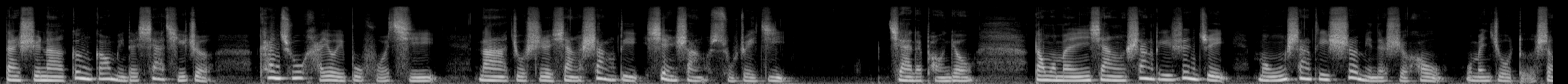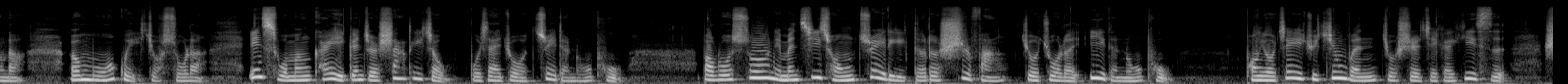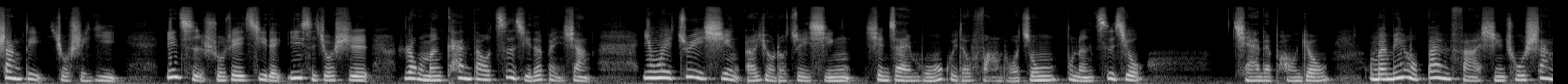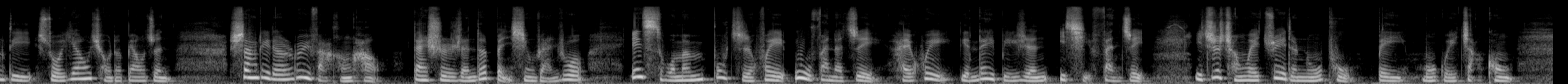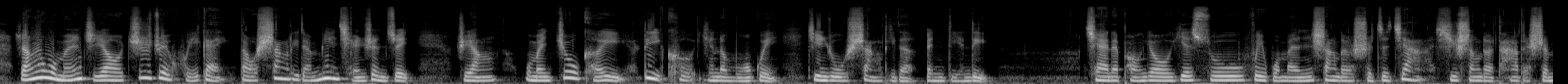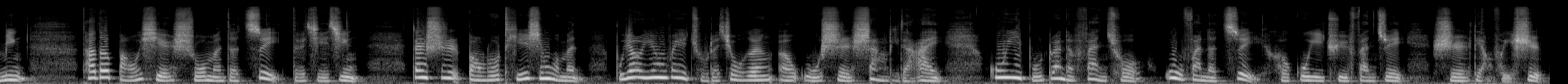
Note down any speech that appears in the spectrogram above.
但是呢，更高明的下棋者看出还有一步活棋，那就是向上帝献上赎罪祭。亲爱的朋友，当我们向上帝认罪，蒙上帝赦免的时候，我们就得胜了，而魔鬼就输了。因此，我们可以跟着上帝走，不再做罪的奴仆。保罗说：“你们既从罪里得了释放，就做了义的奴仆。”朋友，这一句经文就是这个意思。上帝就是义，因此赎罪记的意思就是让我们看到自己的本相，因为罪性而有了罪行，现在魔鬼的网罗中不能自救。亲爱的朋友，我们没有办法行出上帝所要求的标准。上帝的律法很好，但是人的本性软弱，因此我们不只会误犯了罪，还会连累别人一起犯罪，以致成为罪的奴仆，被魔鬼掌控。然而，我们只要知罪悔改，到上帝的面前认罪，这样我们就可以立刻赢了魔鬼，进入上帝的恩典里。亲爱的朋友，耶稣为我们上了十字架，牺牲了他的生命，他的宝血使我们的罪得洁净。但是保罗提醒我们，不要因为主的救恩而无视上帝的爱，故意不断的犯错，误犯了罪和故意去犯罪是两回事。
